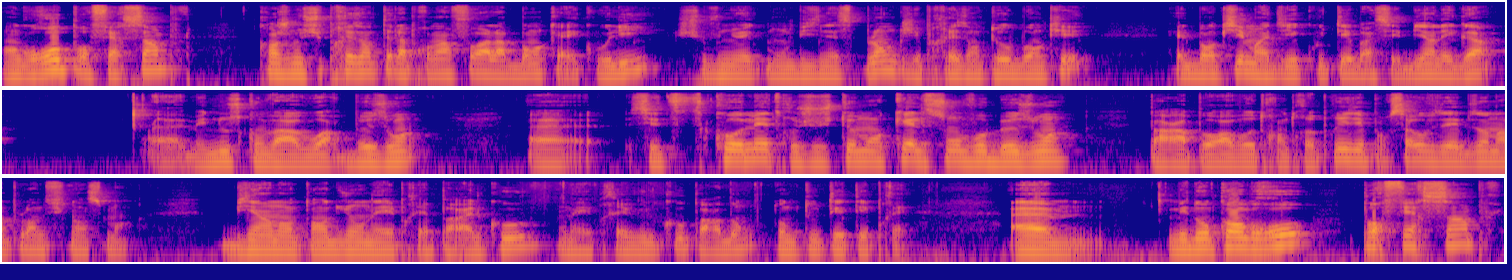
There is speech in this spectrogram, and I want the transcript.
En gros, pour faire simple, quand je me suis présenté la première fois à la banque avec Willy, je suis venu avec mon business plan que j'ai présenté au banquier. Et le banquier m'a dit écoutez, bah, c'est bien les gars, euh, mais nous, ce qu'on va avoir besoin, euh, c'est de connaître justement quels sont vos besoins par rapport à votre entreprise. Et pour ça, vous avez besoin d'un plan de financement. Bien entendu, on avait préparé le coup, on avait prévu le coup, pardon, donc tout était prêt. Euh, mais donc en gros, pour faire simple,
